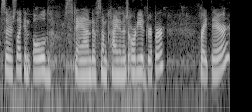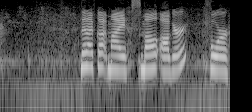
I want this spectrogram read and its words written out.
So there's like an old stand of some kind and there's already a dripper right there. Then I've got my small auger for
